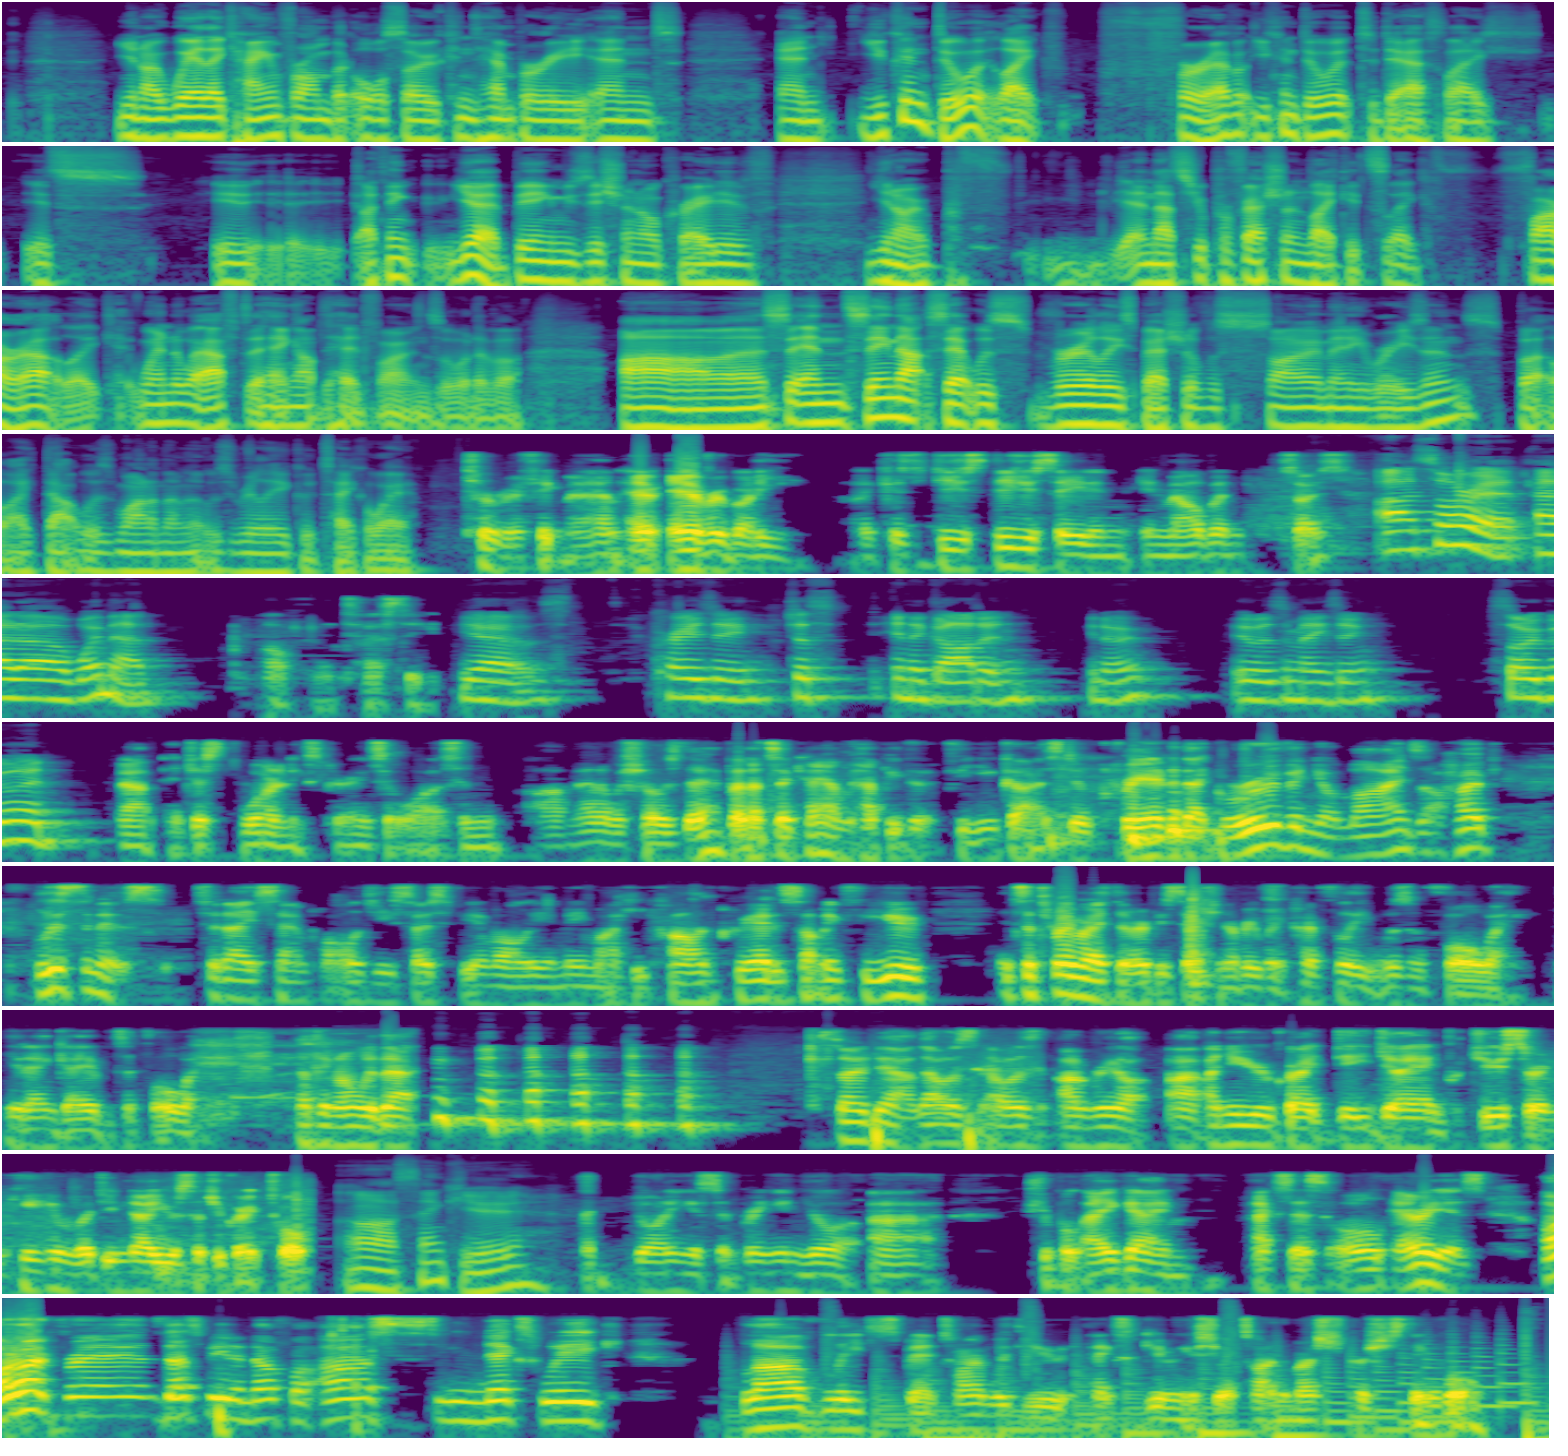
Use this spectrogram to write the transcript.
you know where they came from but also contemporary and and you can do it like forever. You can do it to death like it's it, I think yeah, being a musician or creative, you know, and that's your profession like it's like far out like when do I have to hang up the headphones or whatever. Um, so, and seeing that set was really special for so many reasons, but like that was one of them that was really a good takeaway. Terrific, man. Everybody, because did you did you see it in, in Melbourne? So I saw it at uh, WOMAD. oh, fantastic. Yeah, it was crazy. Just in a garden, you know, it was amazing. So good. Uh, and just what an experience it was. And oh man, I wish I was there, but that's okay. I'm happy that for you guys to have created that groove in your minds. I hope listeners today, Sampology, Sophia Molly, and me, Mikey Carlin, created something for you. It's a three way therapy session every week. Hopefully, it was a four way. You don't gave it's a four way. Nothing wrong with that. So yeah, that was that was unreal. I, I knew you were a great DJ and producer and human, but I didn't know you were such a great talker. Oh, thank you. for Joining us and bringing your uh, triple A game, access all areas. All right, friends, that's been enough for us. See you next week. Lovely to spend time with you. Thanks for giving us your time, the most precious thing of all.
